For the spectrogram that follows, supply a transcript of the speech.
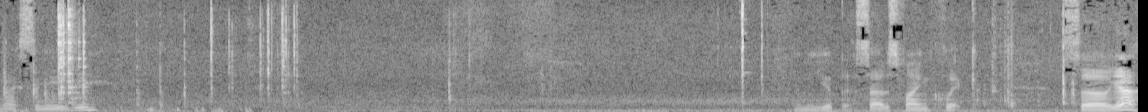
nice and easy. And you get that satisfying click. So yeah,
